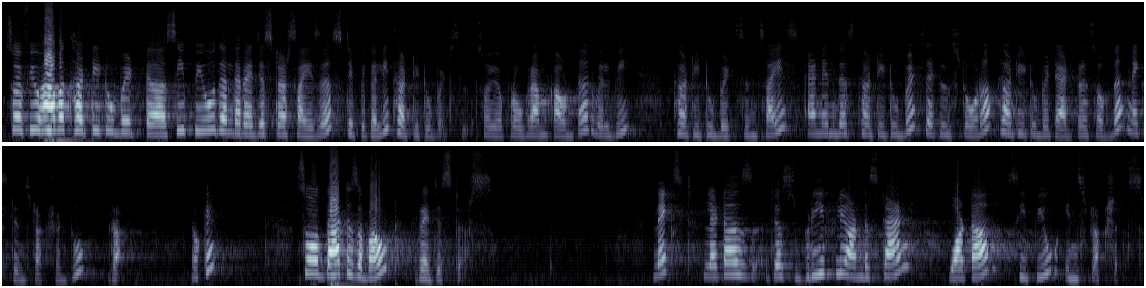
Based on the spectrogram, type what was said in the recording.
So, if you have a 32 bit uh, CPU then the register size is typically 32 bits. So, your program counter will be 32 bits in size and in this 32 bits it will store a 32 bit address of the next instruction to run. Okay. So, that is about registers. Next let us just briefly understand what are CPU instructions.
